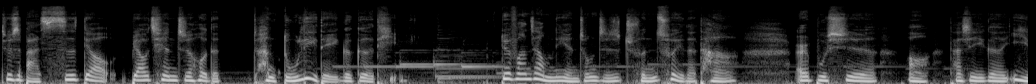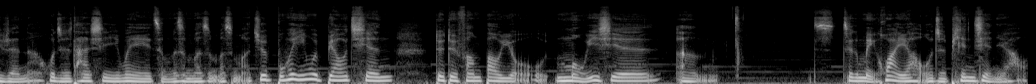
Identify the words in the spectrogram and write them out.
就是把撕掉标签之后的很独立的一个个体，对方在我们的眼中只是纯粹的他，而不是哦，他是一个艺人啊，或者是他是一位怎么怎么怎么什么，就不会因为标签对对方抱有某一些嗯，这个美化也好，或者偏见也好，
